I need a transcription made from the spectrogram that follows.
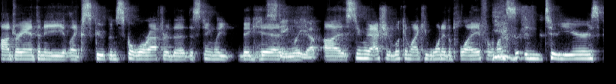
Andre Anthony like scoop and score after the the Stingley big hit. Stingley, yep. Uh, Stingley actually looking like he wanted to play for once in two years,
